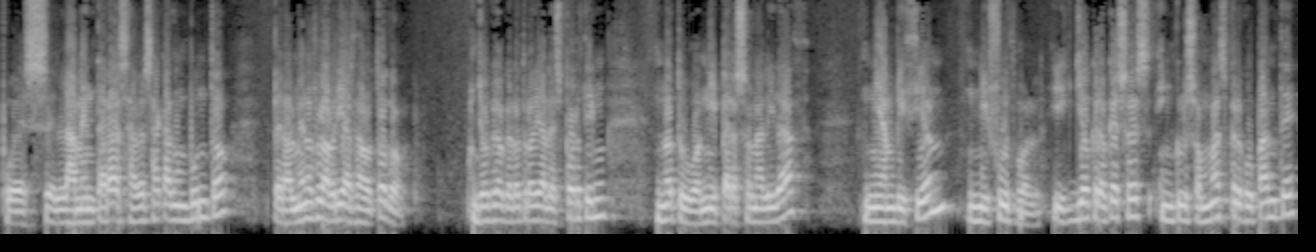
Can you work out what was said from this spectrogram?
pues lamentarás haber sacado un punto, pero al menos lo habrías dado todo. Yo creo que el otro día el Sporting no tuvo ni personalidad, ni ambición, ni fútbol. Y yo creo que eso es incluso más preocupante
